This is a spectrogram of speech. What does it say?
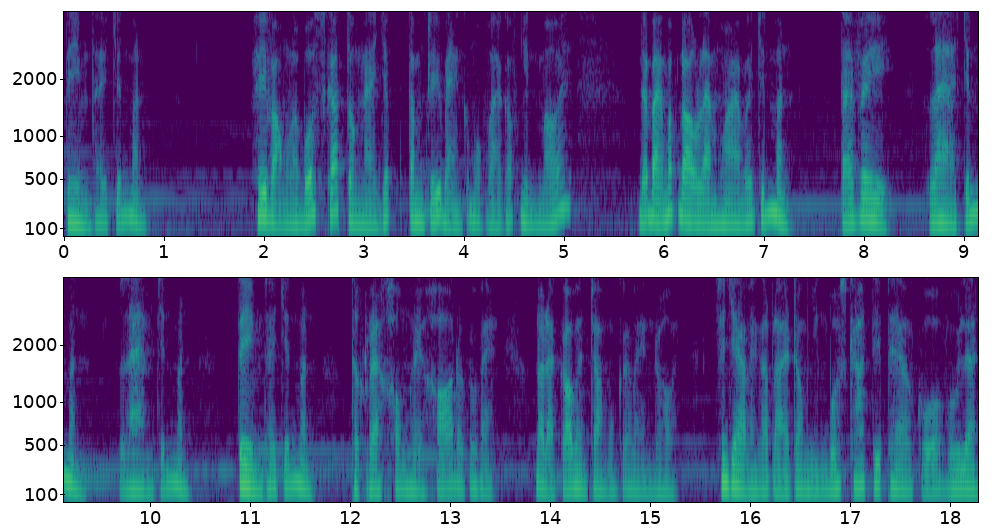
tìm thấy chính mình. Hy vọng là postcard tuần này giúp tâm trí bạn có một vài góc nhìn mới để bạn bắt đầu làm hòa với chính mình. Tại vì là chính mình, làm chính mình, tìm thấy chính mình thực ra không hề khó đâu các bạn. Nó đã có bên trong của các bạn rồi. Xin chào và hẹn gặp lại trong những postcard tiếp theo của vui lên.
